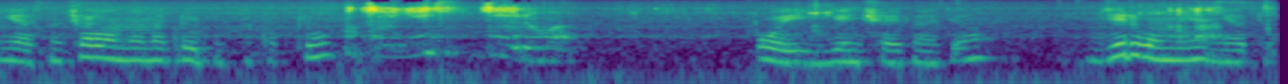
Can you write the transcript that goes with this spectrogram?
Нет, сначала на нагрудник накоплю. У тебя есть дерево? Ой, я нечаянно одела. Дерева у меня нету.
